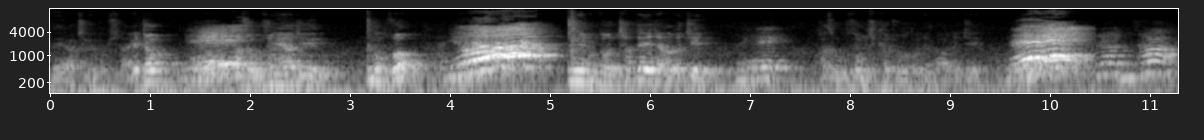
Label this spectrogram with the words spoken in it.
내일 아침에 봅시다. 알겠죠? 네. 가서 우승해야지. 팀 없어? 안녕 팀은 또첫 대회잖아, 그렇지? 네 가서 우승 시켜줘, 너네가 알겠지? 네. 인사.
